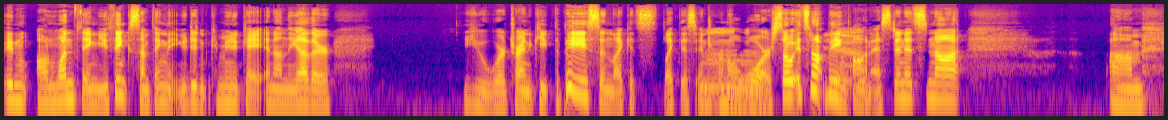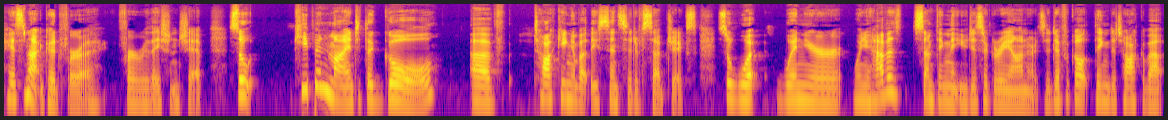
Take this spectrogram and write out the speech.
in on one thing you think something that you didn't communicate and on the other you were trying to keep the peace and like it's like this internal mm. war so it's not being yeah. honest and it's not um, it's not good for a for a relationship. So keep in mind the goal of talking about these sensitive subjects. So what when you're when you have a, something that you disagree on or it's a difficult thing to talk about,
